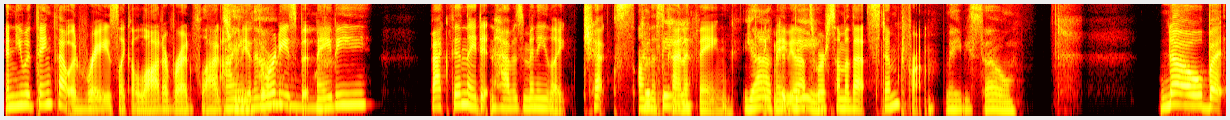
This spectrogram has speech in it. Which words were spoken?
and you would think that would raise like a lot of red flags from I the authorities, but maybe back then they didn't have as many like checks on Could this kind of thing. Yeah, Like, maybe that's be. where some of that stemmed from. Maybe so. No, but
